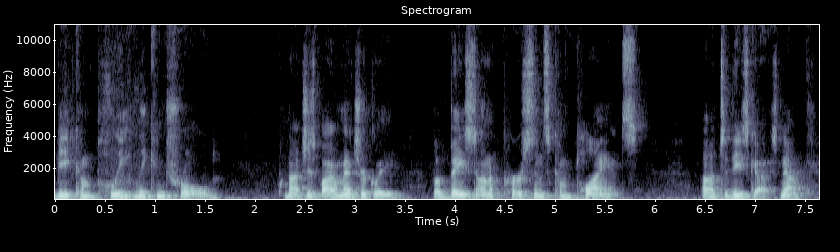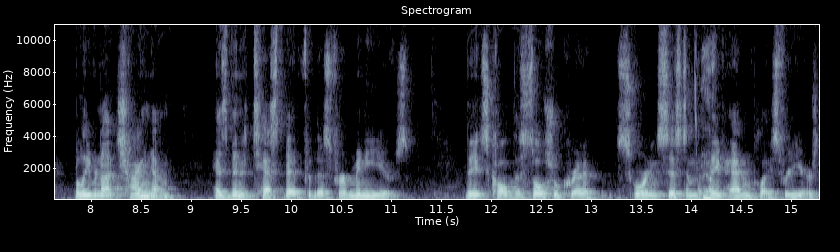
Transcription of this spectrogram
be completely controlled, not just biometrically, but based on a person's compliance uh, to these guys. Now, believe it or not, China has been a test bed for this for many years. It's called the social credit scoring system that they've had in place for years.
